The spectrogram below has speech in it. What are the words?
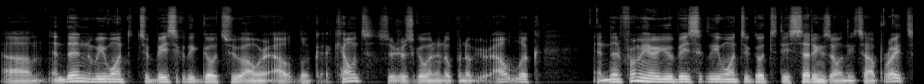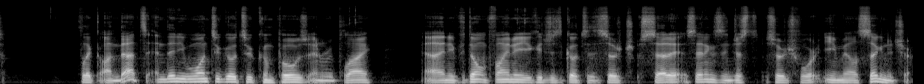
Um, and then we want to basically go to our Outlook account. So just go in and open up your Outlook. And then from here, you basically want to go to the settings on the top right. Click on that. And then you want to go to compose and reply. Uh, and if you don't find it, you could just go to the search set settings and just search for email signature.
